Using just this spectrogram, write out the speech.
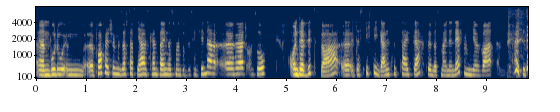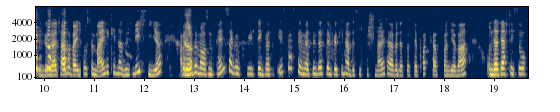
ähm, wo du im äh, Vorfeld schon gesagt hast, ja, es kann sein, dass man so ein bisschen Kinder äh, hört und so. Und der Witz war, äh, dass ich die ganze Zeit dachte, dass meine Neffen hier waren, als ich den gehört habe, weil ich wusste, meine Kinder sind nicht hier. Aber ja. ich habe immer aus dem Fenster geguckt, ich denke, was ist das denn? Was sind das denn für Kinder, bis ich geschnallt habe, dass das der Podcast von dir war. Und da dachte ich so,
